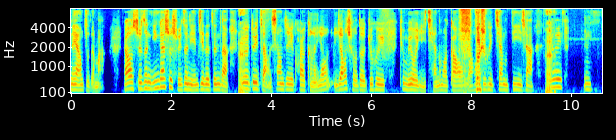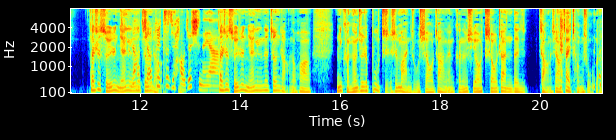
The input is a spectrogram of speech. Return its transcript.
那样子的嘛。然后随着应该是随着年纪的增长，因为嗯对长相这一块可能要要求的就会就没有以前那么高，然后就会降低一下，嗯因为但是随着年龄然后只要的增长，对自己好就行了呀。但是随着年龄的增长的话，你可能就是不只是满足肖战了，你可能需要肖战的长相再成熟了，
